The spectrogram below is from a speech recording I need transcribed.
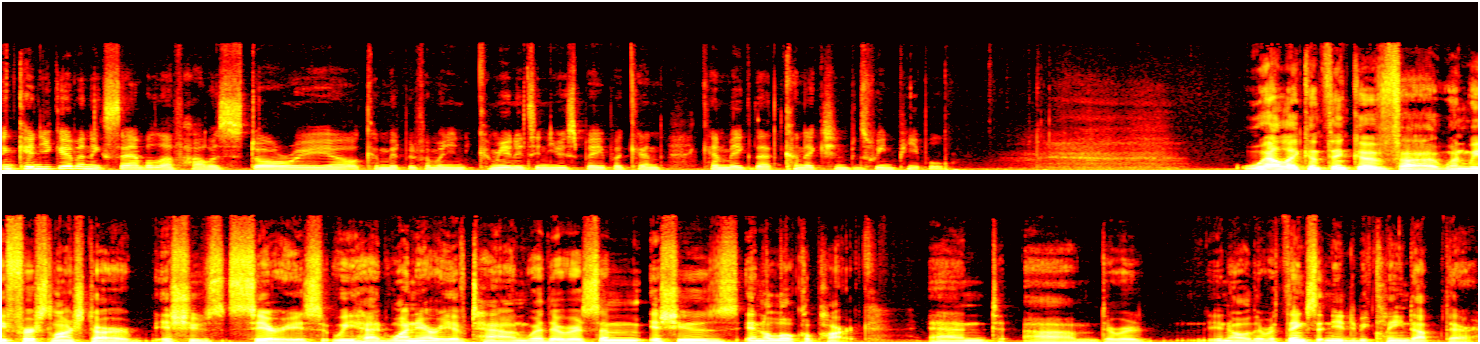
And can you give an example of how a story or commitment from a community newspaper can can make that connection between people? Well, I can think of uh, when we first launched our issues series, we had one area of town where there were some issues in a local park, and um, there were, you know, there were things that needed to be cleaned up there.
